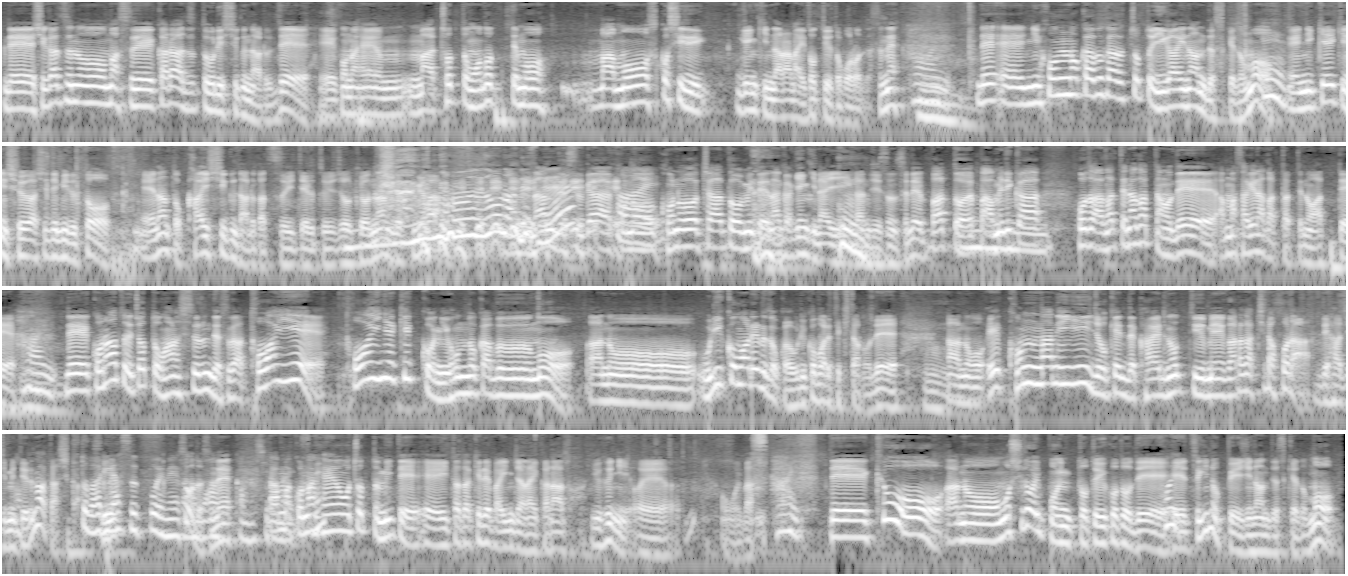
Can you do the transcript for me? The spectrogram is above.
で4月の末からずっと売りシグナルで、えー、この辺、まあちょっと戻っても、まあ、もう少し元気にならないとっていうところですね、はい、で、えー、日本の株がちょっと意外なんですけども、えー、日経平均週足で見ると、えー、なんと買いシグナルが続いているという状況なんですが、なんです、ね、なんですが、この、はい、このチャートを見て、なんか元気ない感じするんですね、バッとやっぱアメリカ、ほど上がってなかったので、あんま下げなかったっていうのはあって、はい、でこの後でちょっとお話しするんですが、とはいえ、とはいえ結構日本の株も、あの売り込まれるとか売り込まれてきたので、うん、あのえこんなにいい条件で買えるのっていう銘柄がちらほら出始めてるのは確か、ね、ちょっと割安っぽい銘柄もあるかもしれないですね。まあ、この辺をちょっと見て、えー、いただければいいんじゃないかなというふうに、えー、思います。はい、で今日あの面白いポイントということで、はい、えー、次のページなんですけども。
